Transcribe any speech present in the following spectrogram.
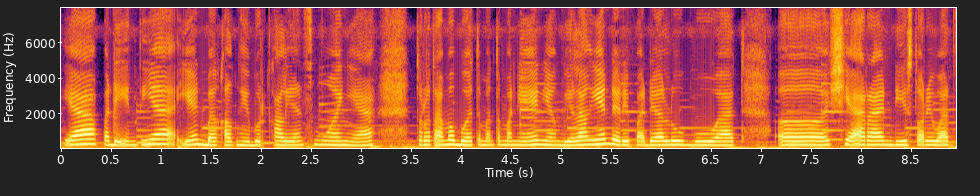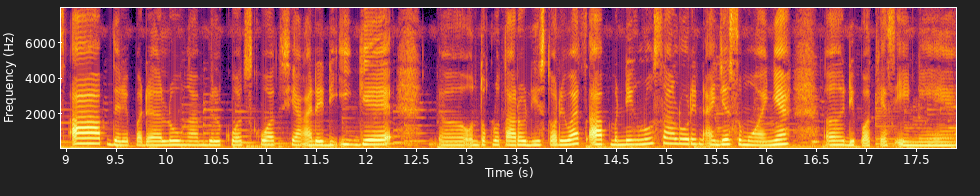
ya pada intinya Yen bakal menghibur kalian semuanya, terutama buat teman-teman Yen yang bilang Yen daripada lu buat uh, siaran di story WhatsApp, daripada lu ngambil quotes-quotes yang ada di IG uh, untuk lu taruh di story WhatsApp, mending lu salurin aja semuanya uh, di podcast ini.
